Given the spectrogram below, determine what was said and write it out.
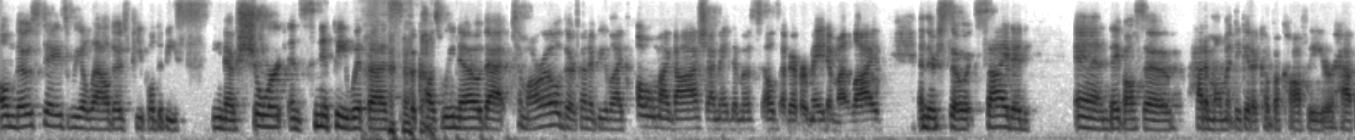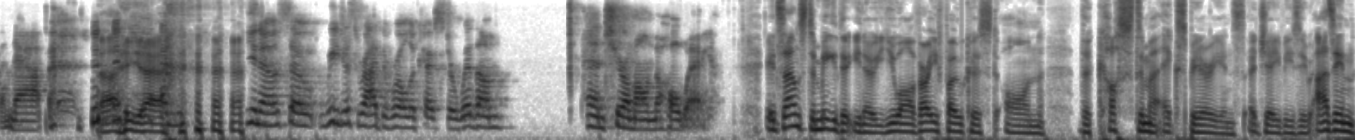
on those days we allow those people to be you know short and snippy with us because we know that tomorrow they're going to be like oh my gosh i made the most sales i've ever made in my life. And they're so excited. And they've also had a moment to get a cup of coffee or have a nap. Uh, yeah. And, you know so we just ride the roller coaster with them and cheer them on the whole way it sounds to me that you know you are very focused on the customer experience at JVZoo, as in,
